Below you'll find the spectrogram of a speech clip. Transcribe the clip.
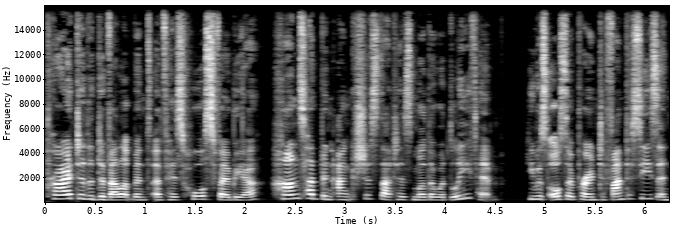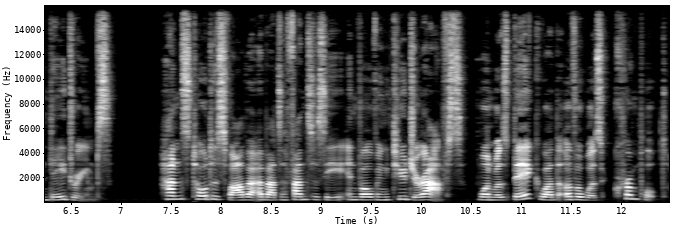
prior to the development of his horse phobia, Hans had been anxious that his mother would leave him. He was also prone to fantasies and daydreams. Hans told his father about a fantasy involving two giraffes. One was big, while the other was crumpled.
